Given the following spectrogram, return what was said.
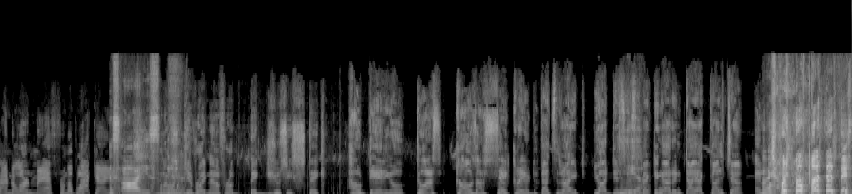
time to learn math from a black guy. His eyes. What I wouldn't give right now for a big, juicy steak. How dare you? To us, cows are sacred. That's right. You're disrespecting our entire culture. And what is this?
